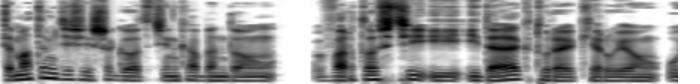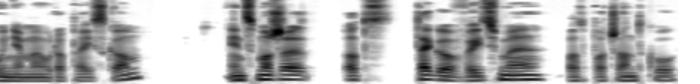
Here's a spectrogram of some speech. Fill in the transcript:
Tematem dzisiejszego odcinka będą wartości i idee, które kierują Unią Europejską. Więc może od tego wyjdźmy od początku.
